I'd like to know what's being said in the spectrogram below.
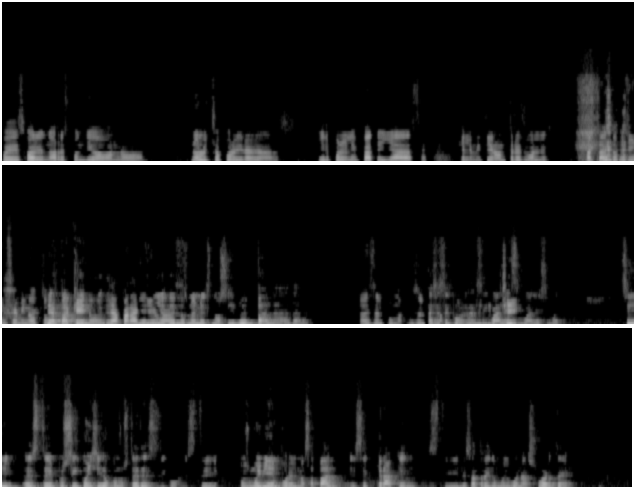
pues Juárez no respondió, no, no luchó por ir a ir por el empate ya hasta que le metieron tres goles, faltando 15 minutos. Ya para qué, ¿no? Ya para qué niño más. de los memes, no sirven para nada. Ah, es el Pumas, es el Pumas. Ese es el punto, es Mm, igual, sí. es igual, es igual. Sí, este, pues sí, coincido con ustedes, digo, este, pues muy bien por el Mazapán, ese Kraken, este, les ha traído muy buena suerte.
